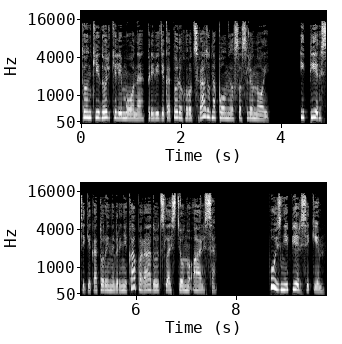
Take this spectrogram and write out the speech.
Тонкие дольки лимона, при виде которых рот сразу наполнился слюной, и персики, которые наверняка порадуют сластену Альса. Поздние персики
